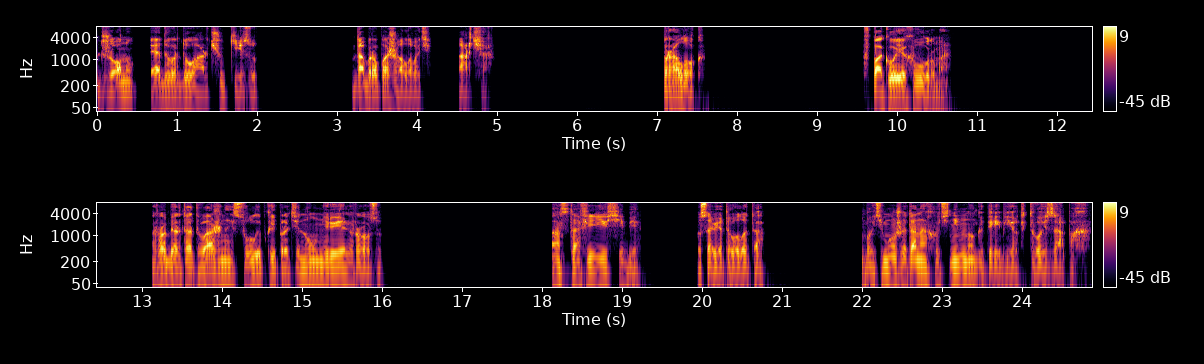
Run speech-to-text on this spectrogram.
Джону Эдварду Арчу Кизу. Добро пожаловать, Арчер. Пролог. В покоях Вурма. Роберт отважный с улыбкой протянул Мюриэль розу. «Оставь ее себе», — посоветовала та. «Быть может, она хоть немного перебьет твой запах».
